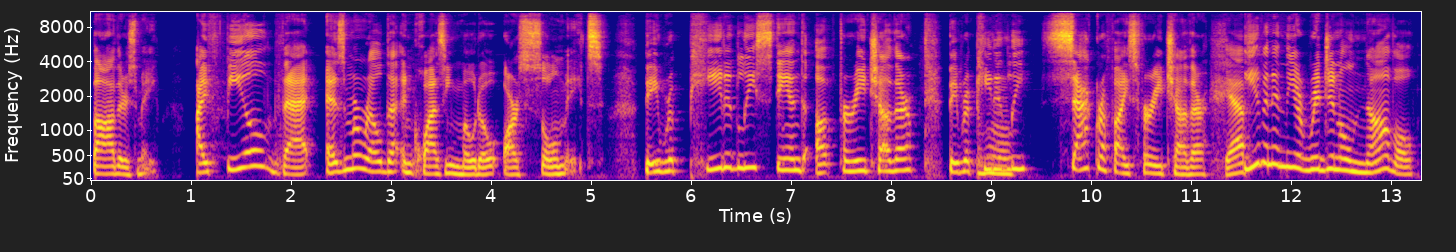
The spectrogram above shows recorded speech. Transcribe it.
bothers me. I feel that Esmeralda and Quasimodo are soulmates. They repeatedly stand up for each other. They repeatedly sacrifice for each other. Yep. Even in the original novel,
